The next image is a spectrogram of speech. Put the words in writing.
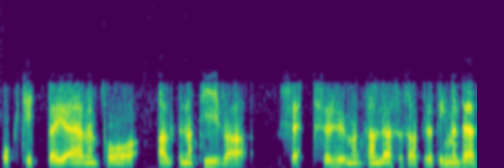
och tittar ju även på alternativa sätt för hur man kan lösa saker och ting men där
